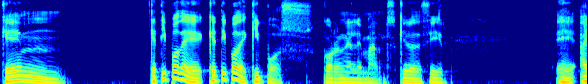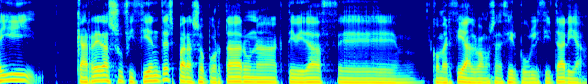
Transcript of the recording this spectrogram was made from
¿Qué, mm, qué tipo de, ¿Qué tipo de equipos corren en Le Mans? Quiero decir, eh, ¿hay carreras suficientes para soportar una actividad eh, comercial, vamos a decir, publicitaria,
